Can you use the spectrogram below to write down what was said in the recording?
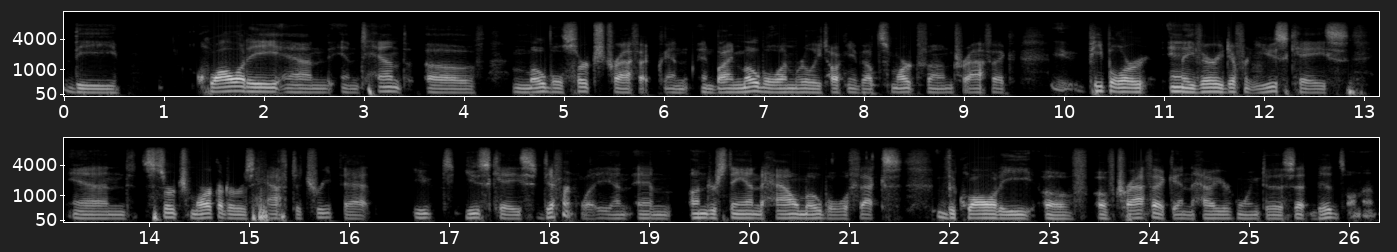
the quality and intent of mobile search traffic and and by mobile I'm really talking about smartphone traffic people are in a very different use case and search marketers have to treat that use case differently and, and understand how mobile affects the quality of, of traffic and how you're going to set bids on it.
